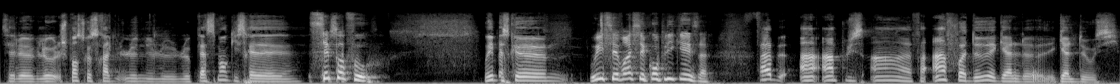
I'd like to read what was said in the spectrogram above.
c'est le, le- je pense que ce sera le, le, le classement qui serait. C'est pas faux. Oui, parce que Oui, c'est vrai, c'est compliqué ça. Fab, 1, 1 plus 1, enfin 1 fois 2 égale, euh, égale 2 aussi.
